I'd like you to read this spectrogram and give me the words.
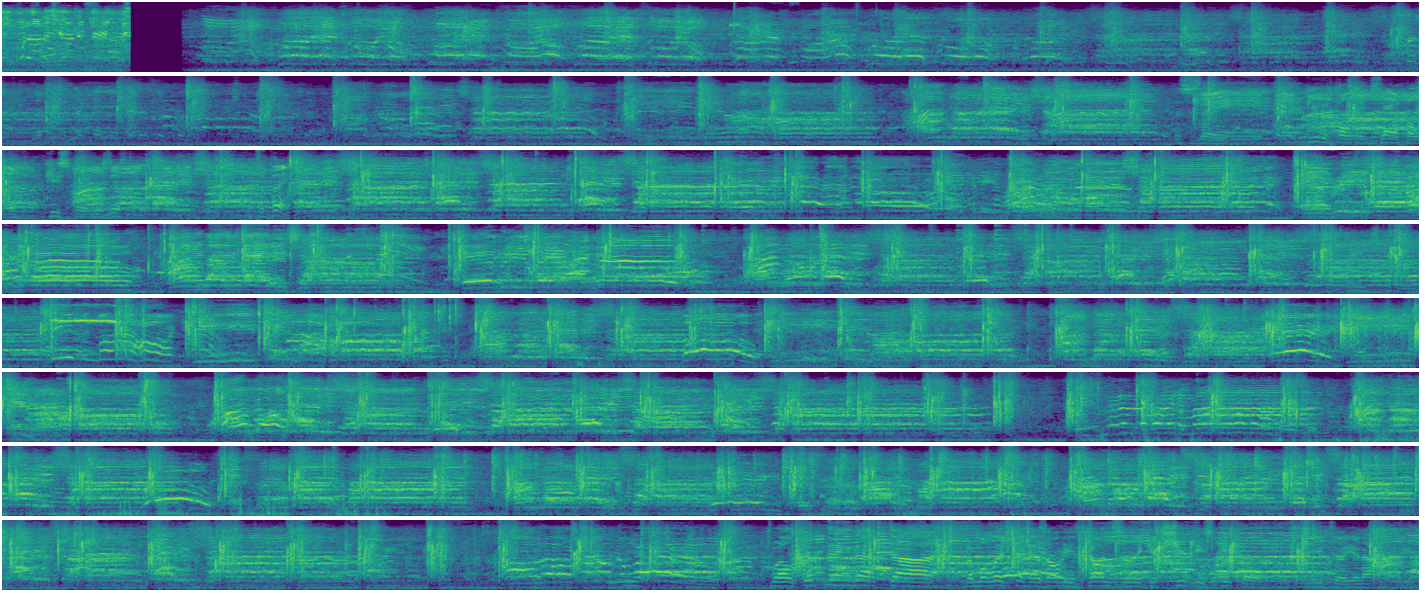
Well, good thing that uh, the militia has all these guns so they could shoot these people if they need to, you know,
